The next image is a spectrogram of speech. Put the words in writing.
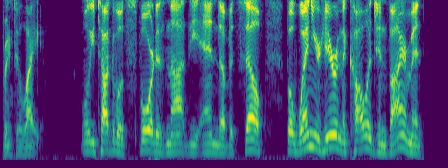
bring to light. Well, you talk about sport is not the end of itself, but when you're here in the college environment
